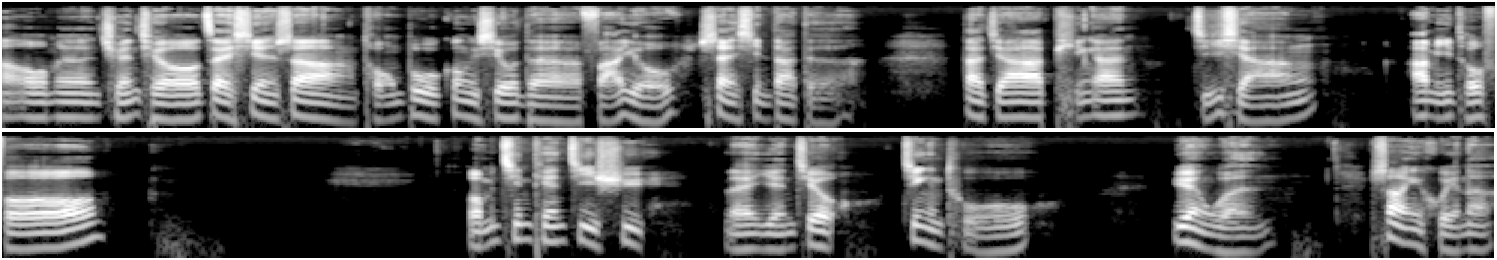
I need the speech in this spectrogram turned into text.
好，我们全球在线上同步共修的法友善信大德，大家平安吉祥，阿弥陀佛。我们今天继续来研究净土愿文。上一回呢，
